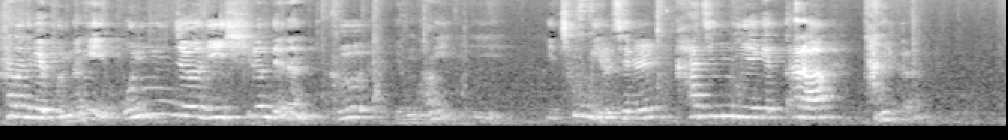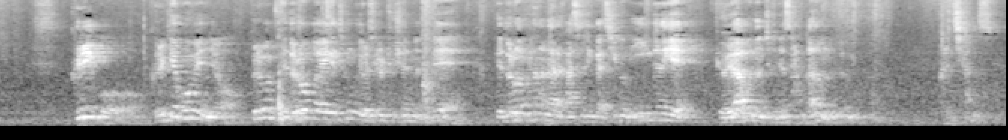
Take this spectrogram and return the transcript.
하나님의 권능이 온전히 실현되는 그 영광이 이, 이 천국 열쇠를 가진 이에게 따라 다닐 거라는 그리고 그렇게 보면요. 그러면 베드로가에게 천국 열쇠를 주셨는데 베드로는 하늘나라 갔으니까 지금 이근에게 교회하고는 전혀 상관없는 겁니다. 그렇지 않습니다.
